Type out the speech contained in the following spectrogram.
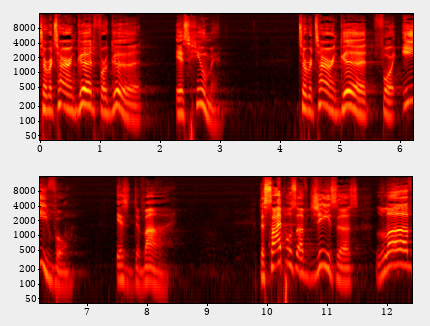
to return good for good is human, to return good for evil is divine. Disciples of Jesus love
